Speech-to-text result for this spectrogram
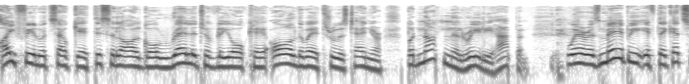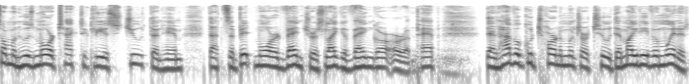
I feel with Southgate, this will all go relatively okay all the way through his tenure, but nothing will really happen. Whereas maybe if they get someone who's more tactically astute than him, that's a bit more adventurous, like a Wenger or a mm-hmm. Pep, they'll have a good tournament or two. They might even win it,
